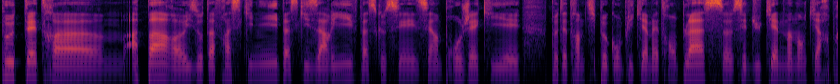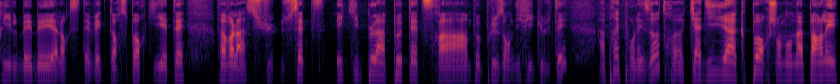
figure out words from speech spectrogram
peut-être euh, à part euh, Isota Fraschini parce qu'ils arrivent, parce que c'est un projet qui est peut-être un petit peu compliqué à mettre en place. C'est Duquesne maintenant qui a repris le bébé alors que c'était Vector Sport qui y était. Enfin voilà, cette équipe-là peut-être sera un peu plus en difficulté. Après, pour les autres, Cadillac, Porsche, on en a parlé,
